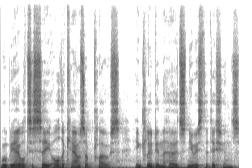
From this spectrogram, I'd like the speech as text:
will be able to see all the cows up close including the herd's newest additions.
